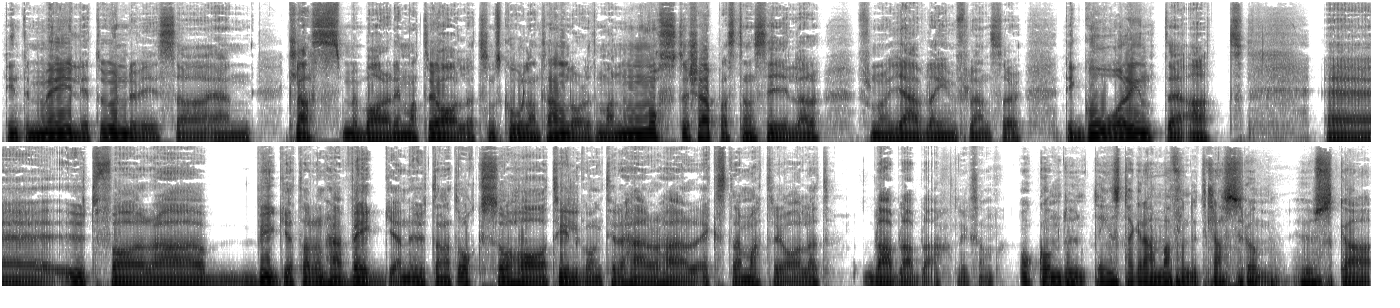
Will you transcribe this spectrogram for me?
Det är inte möjligt att undervisa en klass med bara det materialet som skolan tillhandahåller, utan man måste köpa stenciler från någon jävla influencer. Det går inte att eh, utföra bygget av den här väggen utan att också ha tillgång till det här och det här extra materialet. Bla bla bla. Liksom. Och om du inte instagrammar från ditt klassrum, hur ska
